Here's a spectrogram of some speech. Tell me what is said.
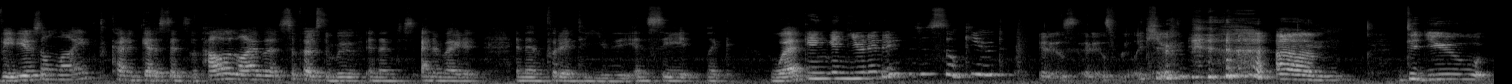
videos online to kind of get a sense of how a lyrebird's supposed to move and then just animate it and then put it into Unity and see it like working in Unity. It's just so cute. It is. It is really cute. um, did you?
